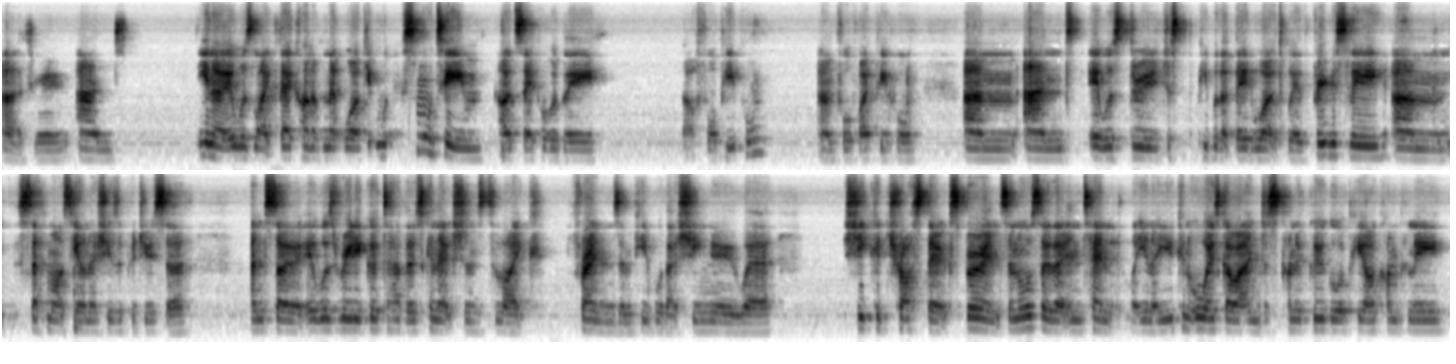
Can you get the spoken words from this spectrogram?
uh, through, and you know, it was like their kind of network. It, small team, I'd say probably about four people, um, four or five people. Um, and it was through just people that they'd worked with previously. Um, Steph Marciano, she's a producer. And so it was really good to have those connections to like friends and people that she knew where she could trust their experience and also their intent. Like you know you can always go out and just kind of google a pr company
